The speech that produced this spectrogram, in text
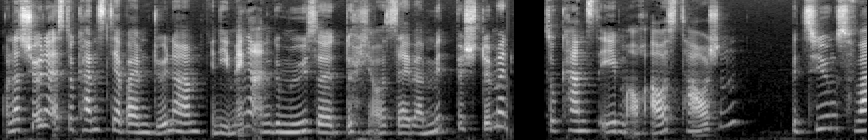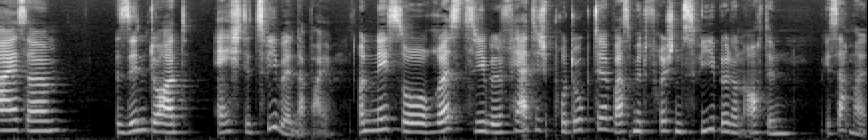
Und das Schöne ist, du kannst ja beim Döner die Menge an Gemüse durchaus selber mitbestimmen. Du kannst eben auch austauschen, beziehungsweise sind dort echte Zwiebeln dabei. Und nicht so Röstzwiebel-Fertigprodukte, was mit frischen Zwiebeln und auch den, ich sag mal,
